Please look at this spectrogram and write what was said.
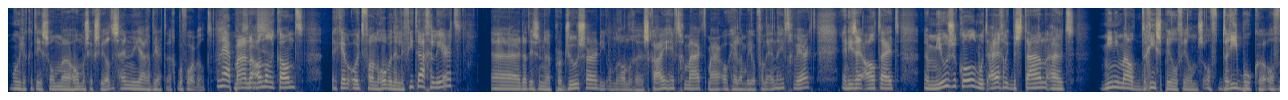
moeilijk het is om eh, homoseksueel te zijn in de jaren dertig bijvoorbeeld. Ja, Maar aan de andere kant, ik heb ooit van Robin de Levita geleerd. Eh, dat is een eh, producer die onder andere Sky heeft gemaakt, maar ook lang bij Job van den Ende heeft gewerkt. En die zei altijd, een musical moet eigenlijk bestaan uit minimaal drie speelfilms of drie boeken. Of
